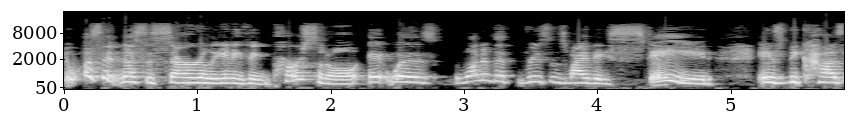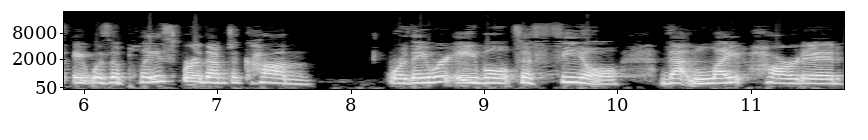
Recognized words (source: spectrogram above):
it wasn't necessarily anything personal. It was one of the reasons why they stayed is because it was a place for them to come where they were able to feel that light-hearted,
